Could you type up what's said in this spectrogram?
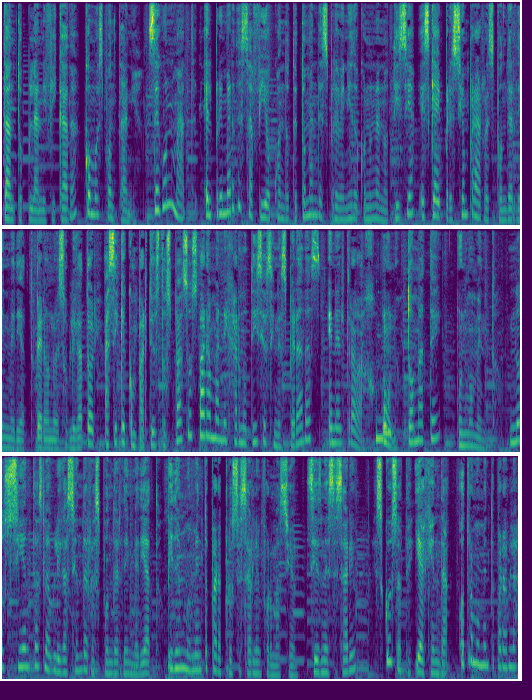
tanto planificada como espontánea. Según Matt, el primer desafío cuando te toman desprevenido con una noticia es que hay presión para responder de inmediato, pero no es obligatorio. Así que compartió estos pasos para manejar noticias inesperadas en el trabajo. 1. Tómate un momento. No sientas la obligación de responder de inmediato. Pide un momento para procesar la información. Si es necesario, excúsate y agenda otro momento para hablar.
